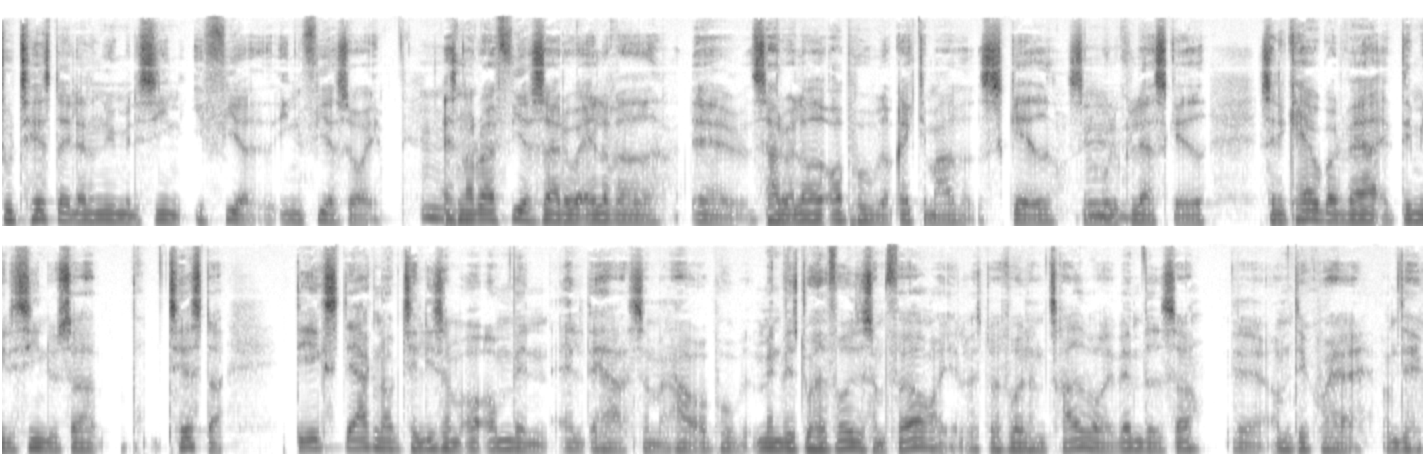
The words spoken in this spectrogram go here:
du tester et eller andet ny medicin i, 80, i en 80-årig. Mm. Altså når du er 80, så, er du allerede, øh, så har du allerede ophobet rigtig meget skade, sin mm. molekylær skade. Så det kan jo godt være, at det medicin, du så tester, det er ikke stærkt nok til ligesom at omvende alt det her, som man har ophobet. Men hvis du havde fået det som 40-årig, eller hvis du havde fået det som 30-årig, hvem ved så, øh, om det kunne have, om det,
